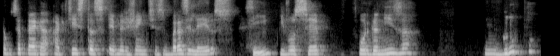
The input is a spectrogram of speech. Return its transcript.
Então você pega artistas emergentes brasileiros Sim. e você organiza um grupo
